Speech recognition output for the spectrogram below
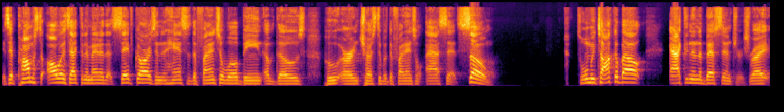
It's a promise to always act in a manner that safeguards and enhances the financial well-being of those who are entrusted with the financial assets. So, so when we talk about acting in the best interest, right?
